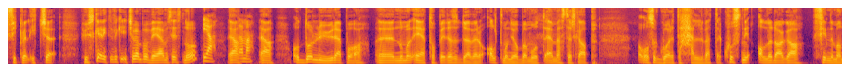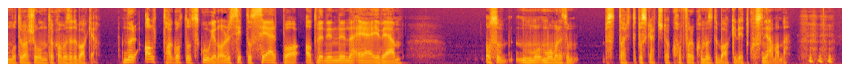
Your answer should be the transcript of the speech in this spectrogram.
fikk vel ikke Husker jeg riktig, fikk ikke være med på VM sist nå? Ja, stemmer. Ja, og da lurer jeg på, eh, når man er toppidrettsutøver og alt man jobber mot er mesterskap, og så går det til helvete, hvordan i alle dager finner man motivasjonen til å komme seg tilbake? Når alt har gått åt skogen, og du sitter og ser på at venninnene dine er i VM, og så må, må man liksom starte på scratch da, for å komme seg tilbake dit. Hvordan gjør man det?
